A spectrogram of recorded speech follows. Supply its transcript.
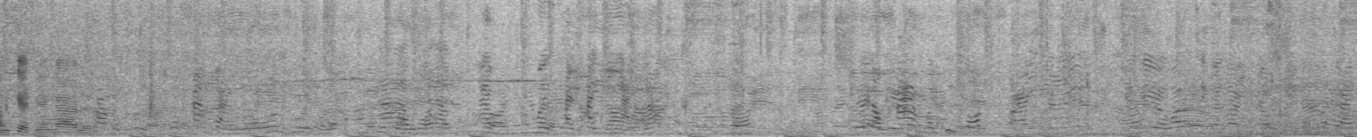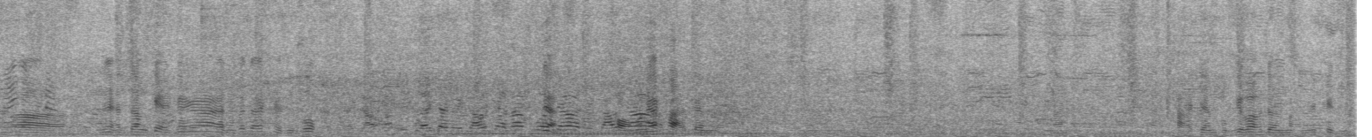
สังเกตง่ายๆเลยข้ามฝั่งนู้นที่หัวเอาหัวเอาเอาเหมือนใครใครอยู่ไหนล่ะแล้วเราข้ามมันขึ้นรถไป นะที่แบบว่าสิ่งนั้นเราเข้าใจไหมอ่าเนี่ยสังเกตง่ายๆนะก็จะเห็นพวกเนี่ยของพวกนี้ขายเต็มเลยนะขายเต็มผมคิดว่าเดินมาไม่ผิดนะ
